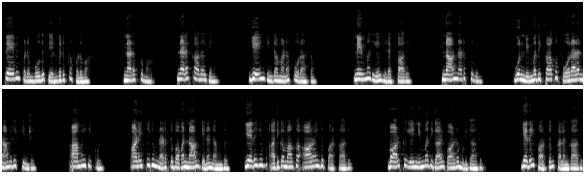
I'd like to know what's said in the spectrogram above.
தேவைப்படும் போது தேர்ந்தெடுக்கப்படுவார் நடக்குமா? நடக்காதா என. ஏன் இந்த மனப்போராட்டம்? நிம்மதியை இழக்காதே. நான் நடத்துவேன். உன் நிம்மதிக்காக போராட நான் இருக்கின்றேன். அமைதிக்குள். அனைத்தையும் நடத்துபவன் நான் என நம்பு. எதையும் அதிகமாக ஆராய்ந்து பார்க்காதே. வாழ்க்கையை நிம்மதியாய் வாழ முடியாது. எதை பார்த்தும் கலங்காதே.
